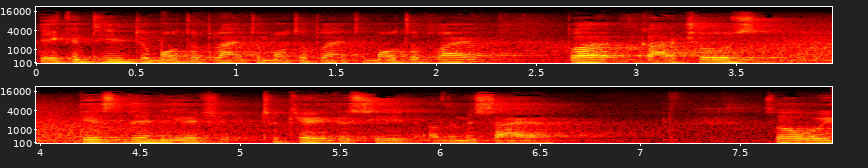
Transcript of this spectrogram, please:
They continued to multiply and to multiply and to multiply, but God chose this lineage to carry the seed of the Messiah. So we,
